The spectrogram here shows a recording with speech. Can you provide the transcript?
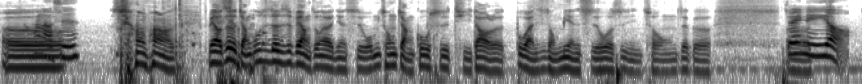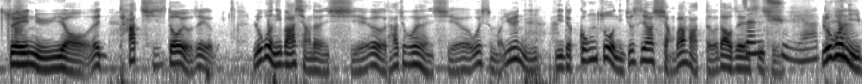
呃，胖老师，像胖老师，没有这个讲故事真的是非常重要一件事。我们从讲故事提到了，不管是从面试，或者是你从这个追女友，追女友，诶，他其实都有这个。如果你把它想的很邪恶，它就会很邪恶。为什么？因为你你的工作，你就是要想办法得到这件事情。如果你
